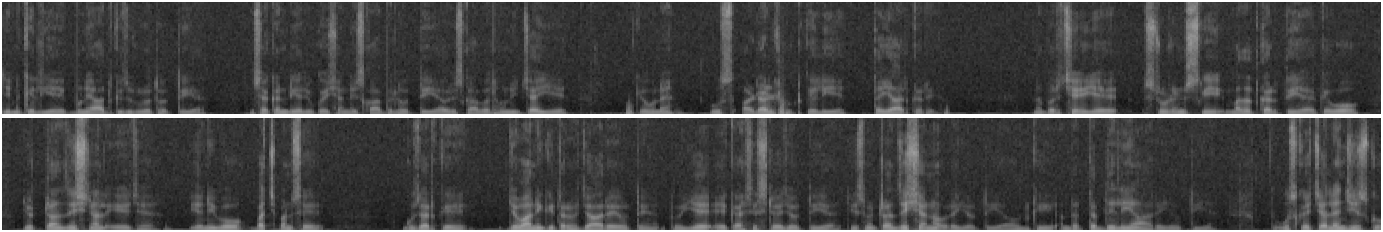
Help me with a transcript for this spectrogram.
जिनके लिए एक बुनियाद की ज़रूरत होती है। तो सेकेंडरी एजुकेशन इस काबिल होती है और इस काबिल होनी चाहिए कि उन्हें उस अडल्टहुड के लिए तैयार करे। नंबर छः ये स्टूडेंट्स की मदद करती है कि वो जो ट्रांजिशनल एज है, यानी वो बचपन से गुज़र के जवानी की तरफ़ जा रहे होते हैं तो ये एक ऐसी स्टेज होती है जिसमें ट्रांजिशन हो रही होती है, उनकी अंदर तब्दीलियाँ आ रही होती हैं। तो उसके चैलेंजेस को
